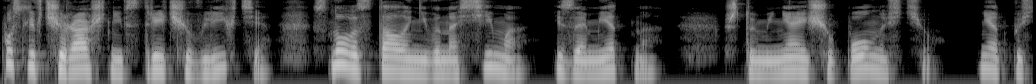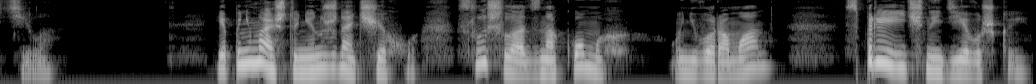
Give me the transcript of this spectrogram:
После вчерашней встречи в лифте снова стало невыносимо и заметно, что меня еще полностью не отпустило. Я понимаю, что не нужна Чеху. Слышала от знакомых, у него роман с приличной девушкой.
